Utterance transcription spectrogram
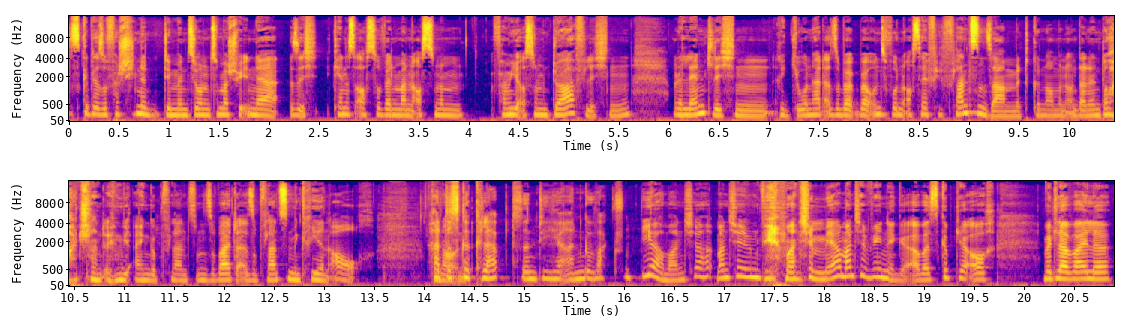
es gibt ja so verschiedene Dimensionen. Zum Beispiel in der, also ich kenne es auch so, wenn man aus einem Familie aus einem dörflichen oder ländlichen Region hat. Also bei, bei, uns wurden auch sehr viel Pflanzensamen mitgenommen und dann in Deutschland irgendwie eingepflanzt und so weiter. Also Pflanzen migrieren auch. Hat genau. das geklappt? Sind die hier angewachsen? Ja, manche, manche, manche mehr, manche weniger. Aber es gibt ja auch mittlerweile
